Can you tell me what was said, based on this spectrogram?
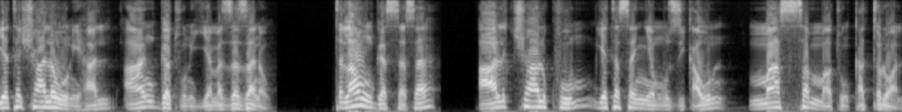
የተሻለውን ያህል አንገቱን እየመዘዘ ነው። ጥላሁን ገሰሰ አልቻልኩም የተሰኘ ሙዚቃውን ማሰማቱን ቀጥሏል።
